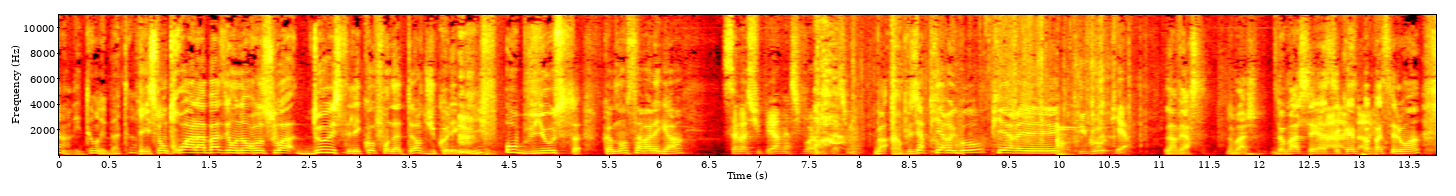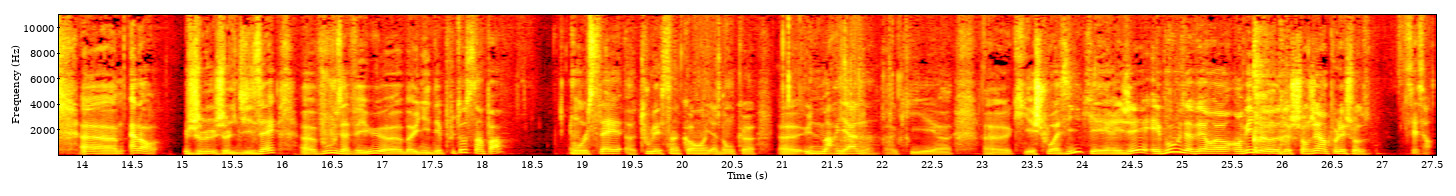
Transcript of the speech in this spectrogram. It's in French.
Putain, les deux, on est batteurs. Et ils sont trois à la base et on en reçoit deux, c'est les cofondateurs du collectif Obvious. Comment ça va les gars? Ça va super, merci pour l'invitation. bah, Un plaisir, Pierre Hugo, Pierre et... Hugo, Pierre. L'inverse, dommage. Dommage, c'est Ah, quand même pas passé loin. Euh, alors, je, je le disais, euh, vous, vous avez eu euh, bah, une idée plutôt sympa. On le sait, euh, tous les cinq ans, il y a donc une Marianne euh, qui, est, qui est choisie, qui est érigée. Et vous, vous avez euh, envie de, de changer un peu les choses? C'est ça.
